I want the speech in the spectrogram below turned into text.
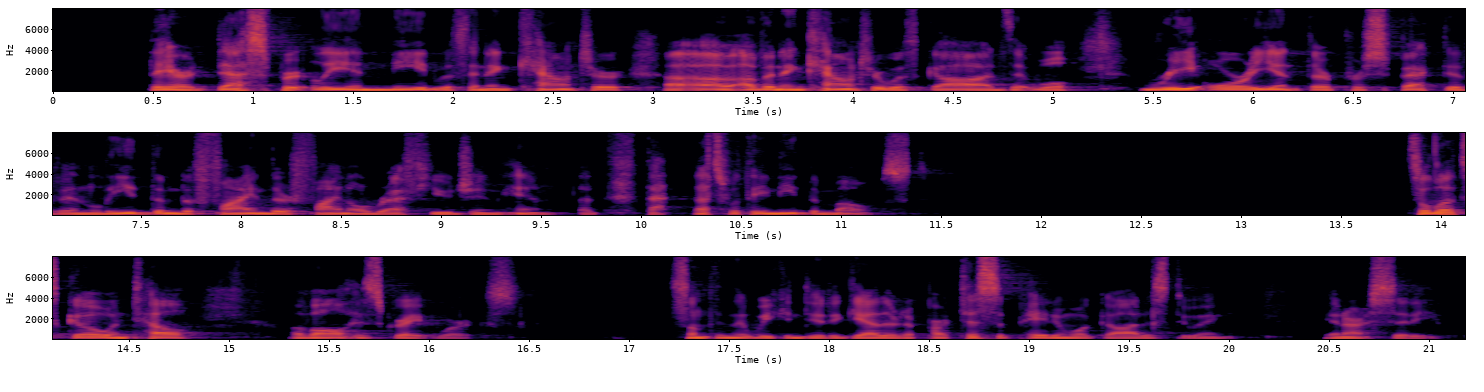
They are desperately in need with an encounter uh, of an encounter with God that will reorient their perspective and lead them to find their final refuge in Him. That, that, that's what they need the most. So let's go and tell of all His great works something that we can do together to participate in what God is doing in our city.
